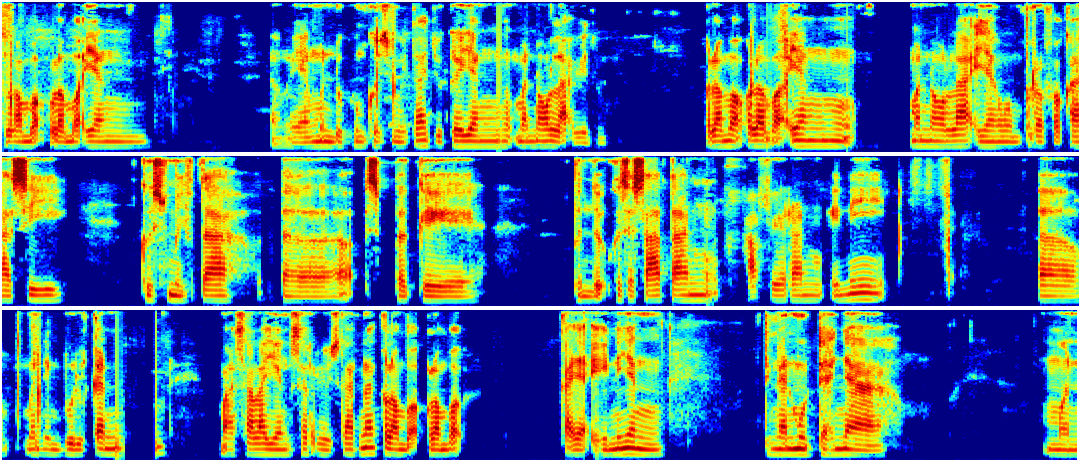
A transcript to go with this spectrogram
kelompok-kelompok yang yang mendukung Gus Miftah juga yang menolak gitu. Kelompok-kelompok yang menolak, yang memprovokasi Gus Miftah eh, sebagai bentuk kesesatan, kafiran ini eh, menimbulkan masalah yang serius karena kelompok-kelompok kayak ini yang dengan mudahnya men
